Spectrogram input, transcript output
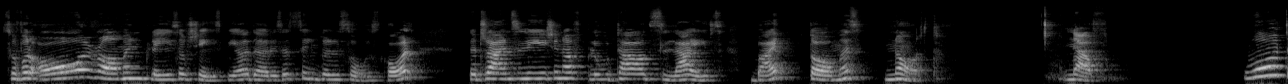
So for all Roman plays of Shakespeare, there is a single source called the translation of Plutarch's Lives by Thomas North. Now, what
